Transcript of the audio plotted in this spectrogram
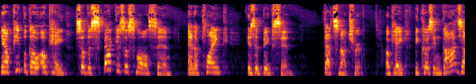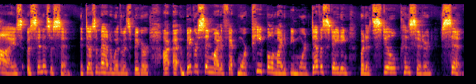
now people go, okay, so the speck is a small sin and a plank is a big sin. That's not true. Okay, because in God's eyes, a sin is a sin. It doesn't matter whether it's bigger. A bigger sin might affect more people, it might be more devastating, but it's still considered sin.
